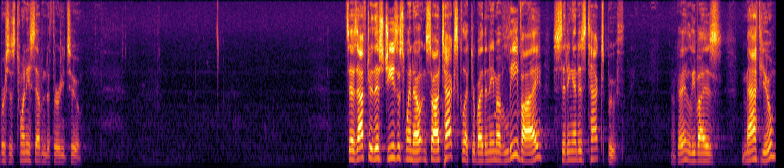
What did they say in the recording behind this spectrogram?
verses 27 to 32. It says, After this, Jesus went out and saw a tax collector by the name of Levi sitting at his tax booth. Okay, Levi is Matthew.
